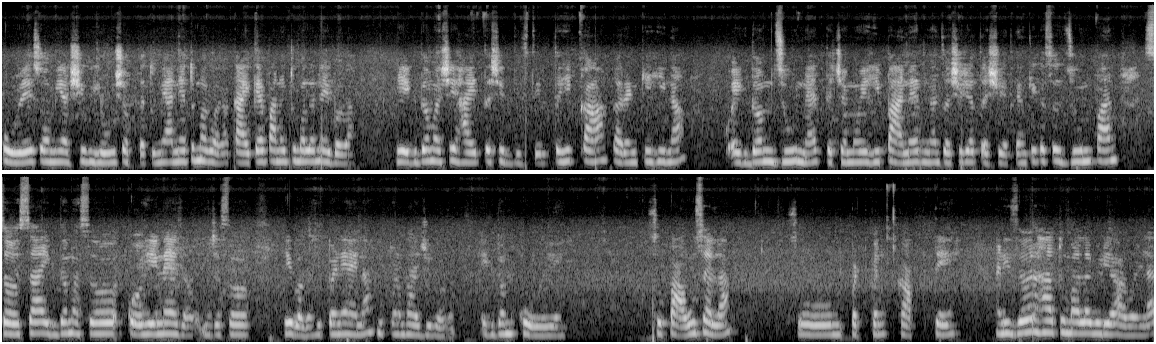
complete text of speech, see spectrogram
कोळे सो मी अशी घेऊ शकता तुम्ही. आणि आता मग बघा काय काय पानं तुम्हाला नाही बघा. हे एकदम असे आहेत तशीच दिसतील. तर ही का? कारण की ही ना एकदम जून आहेत त्याच्यामुळे ही पानं आहेत ना जशीच्या तशी आहेत. कारण की कसं जून पान सहसा एकदम असं को हे नाही जावं म्हणजे असं हे बघा ही पण आहे ना ही पण भाजी बघा. एकदम कोवळी आहे. सो पाऊस आला. सो पटकन कापते. आणि जर हा तुम्हाला व्हिडिओ आवडला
